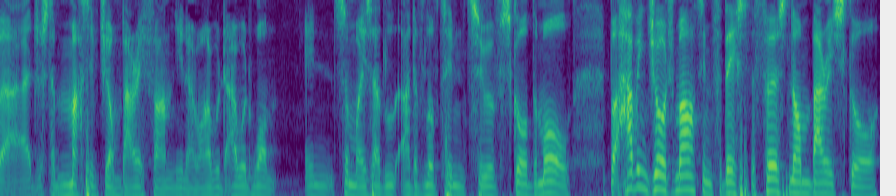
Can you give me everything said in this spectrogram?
uh, just a massive John Barry fan. You know, I would, I would want in some ways I'd, I'd have loved him to have scored them all. But having George Martin for this, the first non Barry score,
